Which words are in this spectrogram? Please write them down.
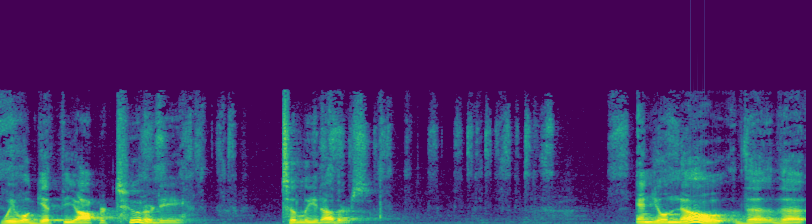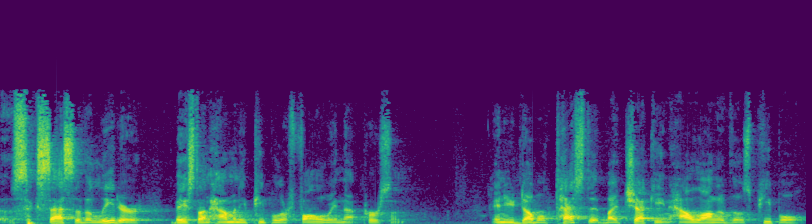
we will get the opportunity to lead others. And you'll know the, the success of a leader based on how many people are following that person. And you double test it by checking how long have those people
